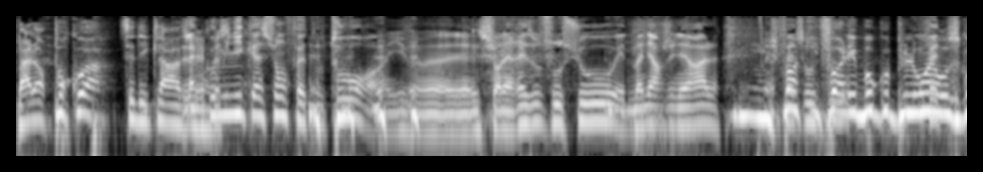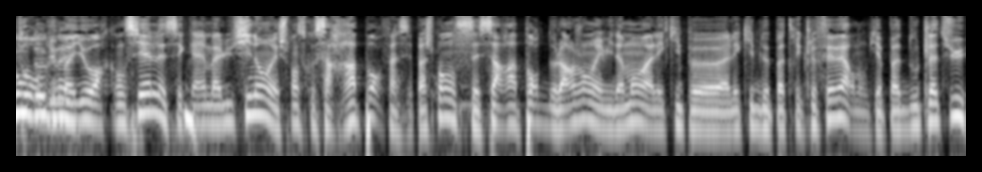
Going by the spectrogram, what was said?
Bah alors pourquoi ces déclarations? La communication faite autour, euh, sur les réseaux sociaux et de manière générale. Je pense qu'il faut aller beaucoup plus loin au second du maillot arc-en-ciel. C'est quand même hallucinant et je pense que ça rapporte. Enfin, c'est pas je pense, c'est ça rapporte de l'argent évidemment à l'équipe euh, à l'équipe de Patrick Lefebvre. Donc il y a pas de doute là-dessus.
